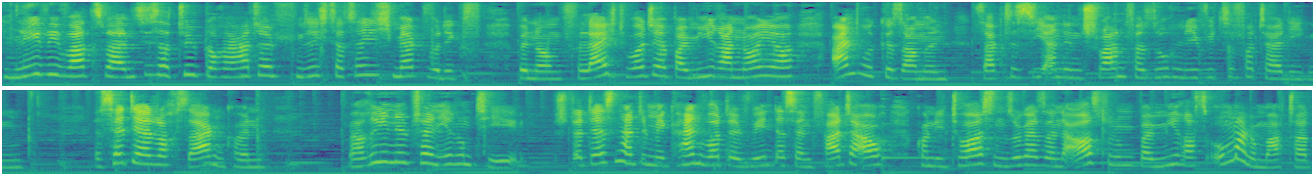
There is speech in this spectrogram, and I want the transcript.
Levi war zwar ein süßer Typ, doch er hatte sich tatsächlich merkwürdig benommen. Vielleicht wollte er bei Mira neue Eindrücke sammeln, sagte sie an den schwachen Versuch, Levi zu verteidigen. Das hätte er doch sagen können. Marie nimmt schon ihren Tee. Stattdessen hatte mir kein Wort erwähnt, dass sein Vater auch Konditor ist und sogar seine Ausbildung bei Miras Oma gemacht hat.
